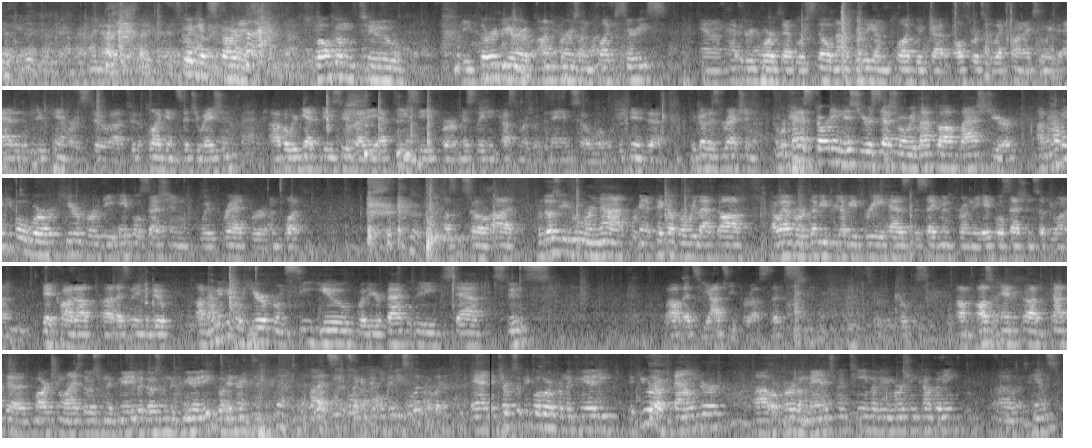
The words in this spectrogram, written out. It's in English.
Let's go and get started. Welcome to the third year of Entrepreneurs on Flex series. And I'm happy to report that we're still not really unplugged. We've got all sorts of electronics, and we've added a few cameras to, uh, to the plug-in situation. Uh, but we've yet to be sued by the FTC for misleading customers with the name, so we'll, we'll continue to, to go this direction. And we're kind of starting this year's session where we left off last year. Um, how many people were here for the April session with Brad for Unplugged? awesome. So uh, for those of you who were not, we're going to pick up where we left off. However, W3W3 has the segment from the April session, so if you want to get caught up, uh, that's something you can do. Um, how many people here from CU, whether you're faculty, staff, students? Wow, that's Yahtzee for us. That's sort of the purpose. Um, awesome, and uh, not to marginalize those from the community, but those from the community, go ahead and. Oh, that's, it's like a 50-50 split, really. And in terms of people who are from the community, if you are a founder uh, or part of a management team of an emerging company, uh, hands?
